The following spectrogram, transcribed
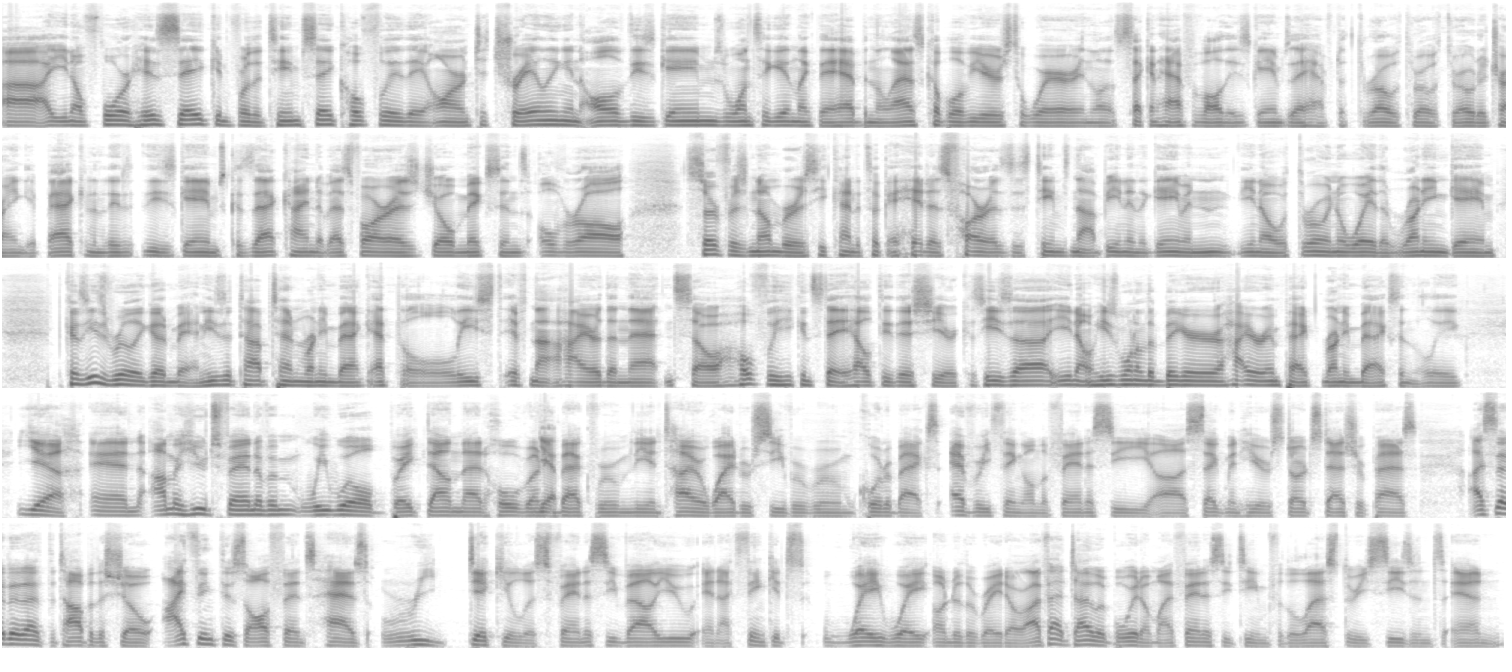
uh, you know, for his sake and for the team's sake, hopefully they aren't trailing in all of these games once again, like they have been the last couple of years, to where in the second half of all these games they have to throw, throw, throw to try and get back into these, these games. Because that kind of, as far as Joe Mixon's overall surface numbers, he kind of took a hit as far as his team's not being in the game and you know throwing away the running game because he's really good, man. He's a top ten running back at the least, if not higher than that. And so hopefully he can stay healthy this year because he's uh you know he's one of the bigger, higher impact running backs in the league. Yeah, and I'm a huge fan of him. We will break down that whole running yep. back room, the entire wide receiver room, quarterbacks, everything on the fantasy uh, segment here. Start, stature, pass. I said it at the top of the show. I think this offense has ridiculous fantasy value, and I think it's way, way under the radar. I've had Tyler Boyd on my fantasy team for the last three seasons, and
